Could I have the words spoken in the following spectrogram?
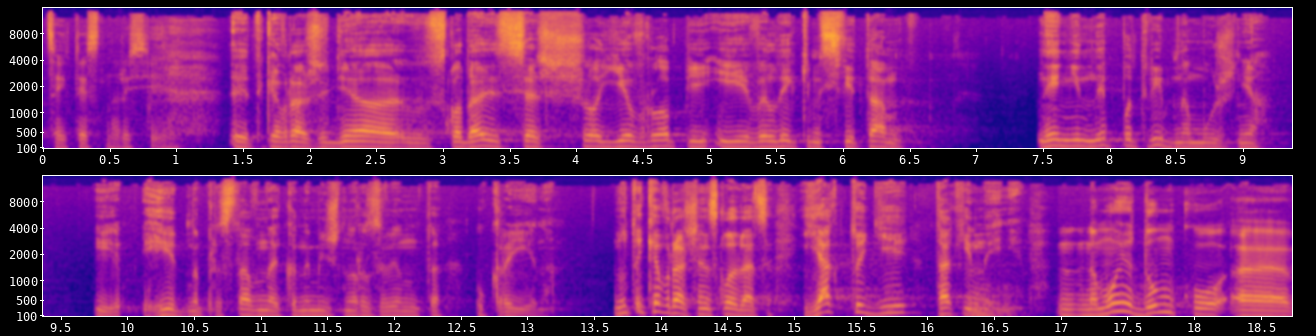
цей тиск на Росію. Таке враження складається, що Європі і великим світам нині не потрібна мужня і гідно представлена економічно розвинута Україна. Ну, таке враження складається як тоді, так і нині. На мою думку, е,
